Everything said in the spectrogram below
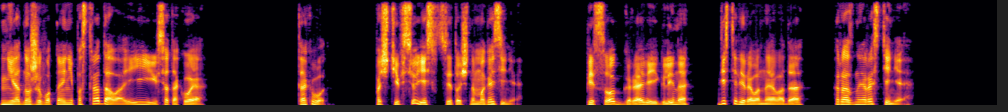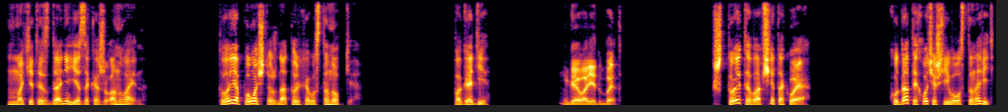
Ни одно животное не пострадало, и все такое. Так вот, почти все есть в цветочном магазине. Песок, гравий, глина, дистиллированная вода, разные растения. Макеты здания я закажу онлайн. Твоя помощь нужна только в установке. Погоди, говорит Бет. Что это вообще такое? Куда ты хочешь его установить?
